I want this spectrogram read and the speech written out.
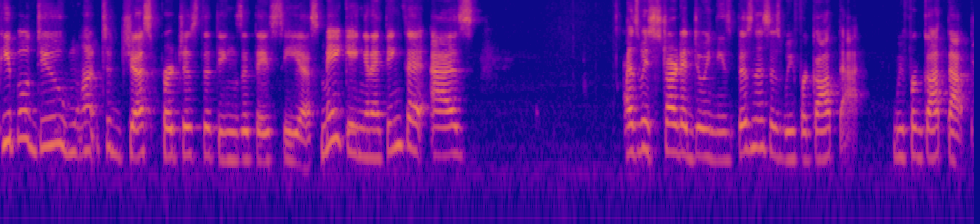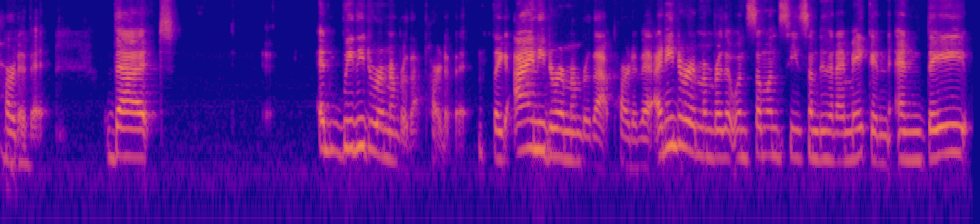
people do want to just purchase the things that they see us making. And I think that as as we started doing these businesses, we forgot that. We forgot that part of it. That and we need to remember that part of it. Like I need to remember that part of it. I need to remember that when someone sees something that I make and and they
